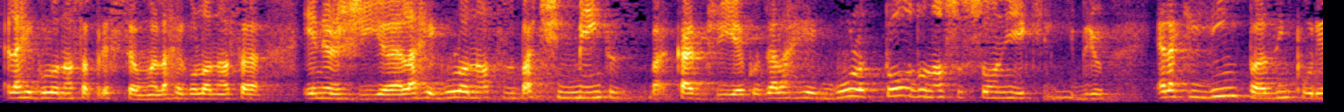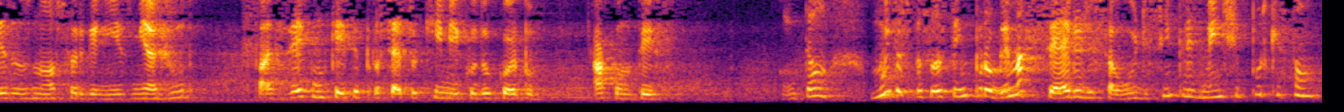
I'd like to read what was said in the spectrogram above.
Ela regula a nossa pressão, ela regula a nossa energia, ela regula nossos batimentos cardíacos, ela regula todo o nosso sono e equilíbrio ela que limpa as impurezas do nosso organismo e ajuda a fazer com que esse processo químico do corpo aconteça. Então, muitas pessoas têm problemas sérios de saúde simplesmente porque são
